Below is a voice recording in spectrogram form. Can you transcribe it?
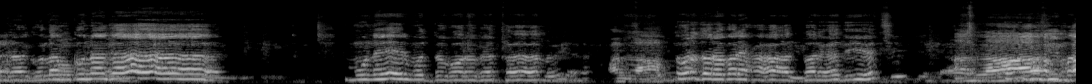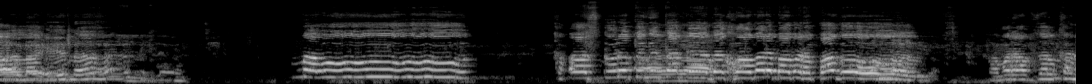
আমরা গোলাম গুনাগার মনের মধ্যে বড় ব্যথা লইয়া। তোর দরবারে হাত বাড়া দিয়েছি। আল্লাহ। লাগে না। মাউত খাস করে তুমি তাকে দেখো আমার বাবার পাগল। আমার আফজাল খান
